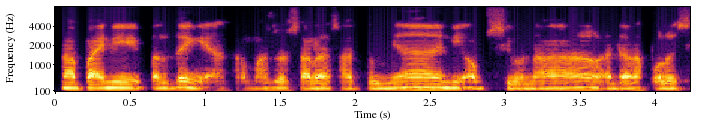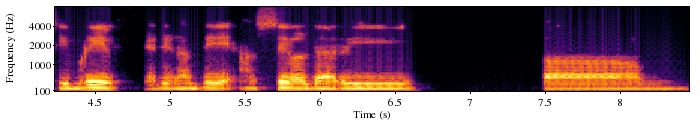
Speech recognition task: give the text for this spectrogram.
kenapa ini penting ya? Termasuk salah satunya ini opsional adalah policy brief. Jadi nanti hasil dari em,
